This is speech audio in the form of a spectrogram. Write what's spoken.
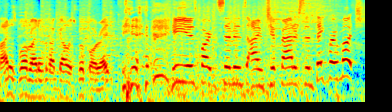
Might as well write about college football, right? he is Barton Simmons. I'm Chip Patterson. Thank you very much.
